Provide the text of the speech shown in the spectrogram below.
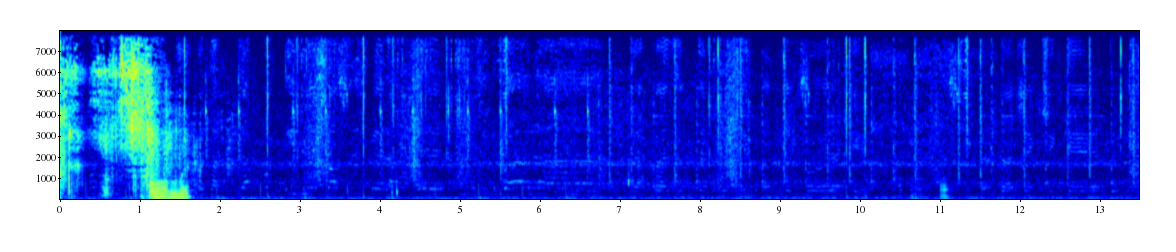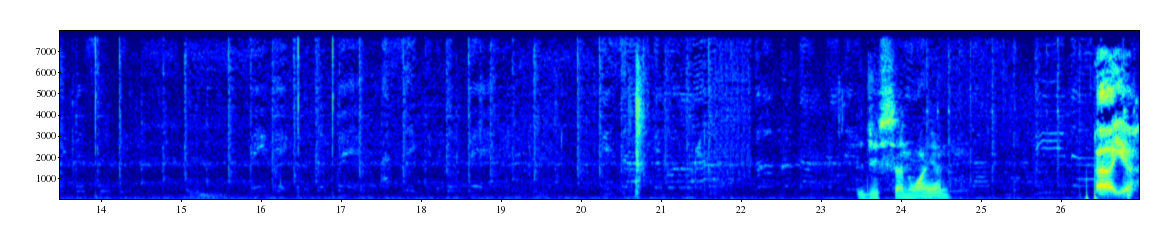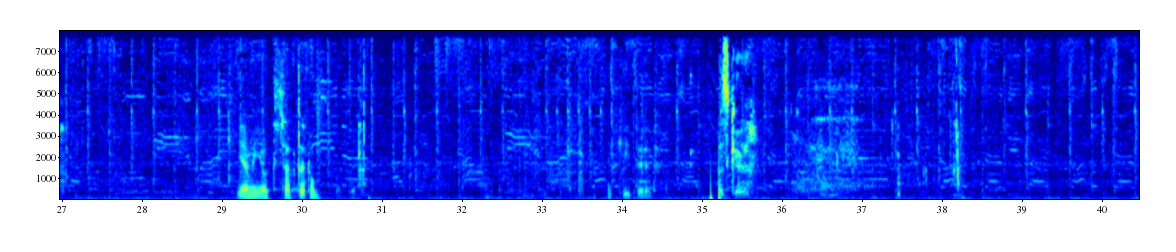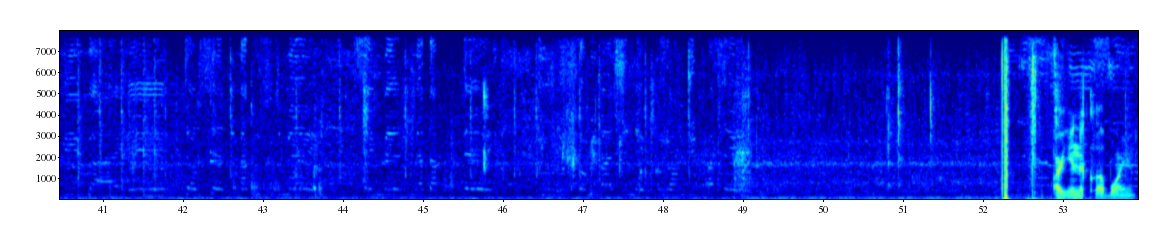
Holy. Yemi, you accepted him? I think he did. That's good. Are you in the club, YN?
